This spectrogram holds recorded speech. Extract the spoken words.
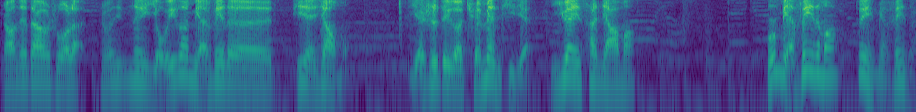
然后那大夫说了：“说那有一个免费的体检项目，也是这个全面体检，你愿意参加吗？”我说：“免费的吗？”对，免费的。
